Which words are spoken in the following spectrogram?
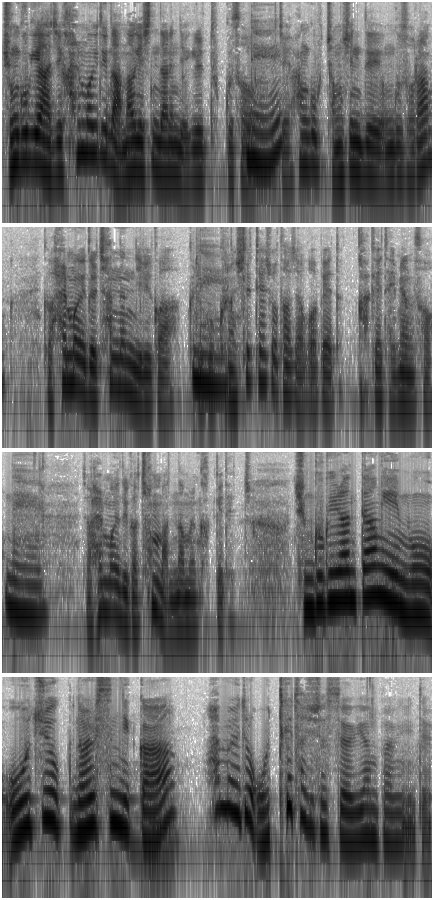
중국에 아직 할머니들이 남아 계신다는 얘기를 듣고서 네. 이제 한국 정신대 연구소랑 그 할머니들 찾는 일과 그리고 네. 그런 실태 조사 작업에 가게 되면서 네. 할머니들과 첫 만남을 갖게 됐죠. 중국이란 땅이 뭐 오죽 넓습니까? 음. 할머니들 어떻게 찾으셨어요, 위안부민들?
